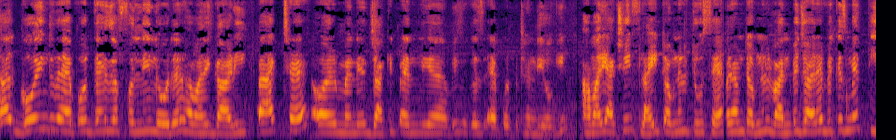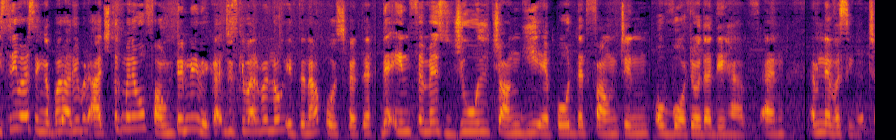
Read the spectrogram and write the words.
are going to the airport, guys. We're fully loaded. हमारी गाड़ी पैक्ड है और मैंने जैकेट पहन लिया है अभी बिकॉज़ एयरपोर्ट पे ठंडी होगी हमारी एक्चुअली फ़्लाइट टर्मिनल टू से है पर हम टर्मिनल वन पे जा रहे हैं बिकॉज़ मैं तीसरी बार सिंगापुर आ रही हूँ बट आज तक मैंने वो फाउंटेन नहीं देखा जिसके बारे में लोग इतना पोस्ट करते हैं the infamous Jewel Changi Airport that fountain of water that they and I've never seen it.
